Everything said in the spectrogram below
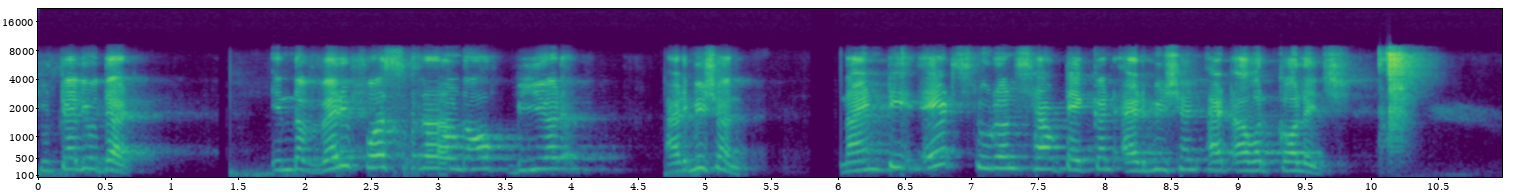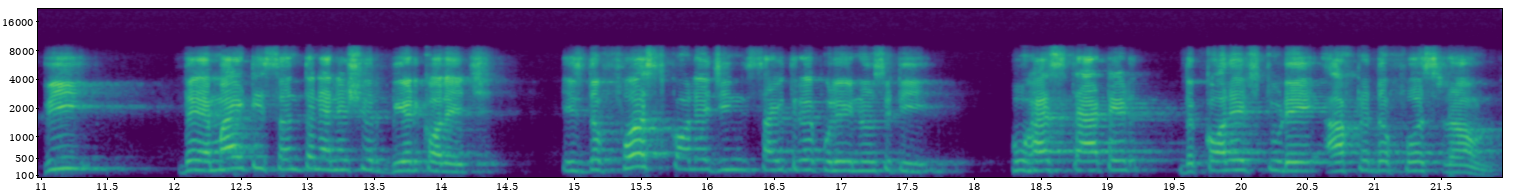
to tell you that in the very first round of BEd admission, 98 students have taken admission at our college. We, the MIT Sant Dnyaneshwar BEd College, is the first college in Savitribai Phule University who has started the college today after the first round.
